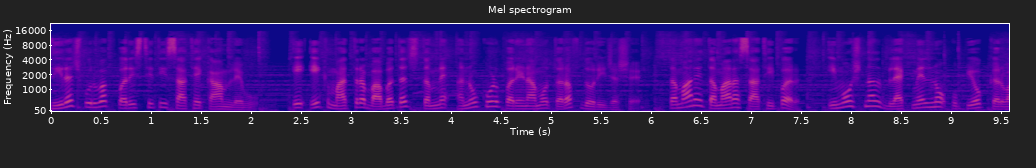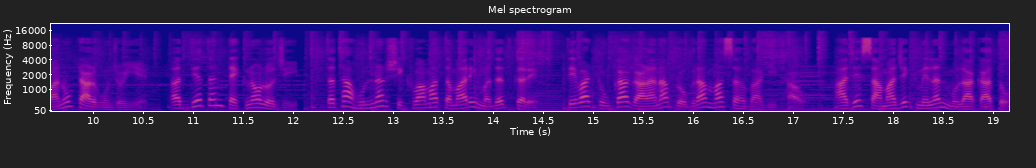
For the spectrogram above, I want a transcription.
ધીરજપૂર્વક પરિસ્થિતિ સાથે કામ લેવું. એ એકમાત્ર બાબત જ તમને અનુકૂળ પરિણામો તરફ દોરી જશે. તમારે તમારા સાથી પર ઇમોશનલ બ્લેકમેલનો ઉપયોગ કરવાનું ટાળવું જોઈએ. અદ્યતન ટેકનોલોજી તથા હુન્નર શીખવામાં તમારી મદદ કરે તેવા ટૂંકા ગાળાના પ્રોગ્રામમાં સહભાગી થાઓ. આજે સામાજિક મિલન મુલાકાતો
